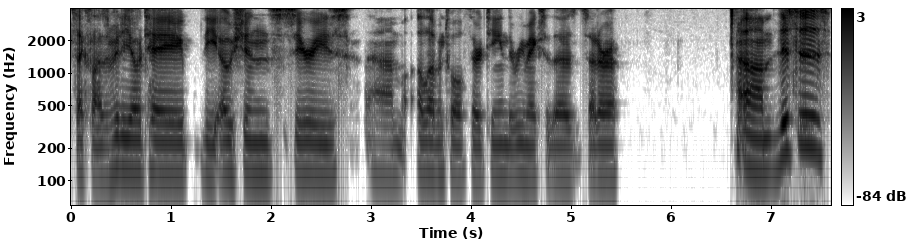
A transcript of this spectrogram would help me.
Sex Lies Videotape, the Oceans series, um, 11, 12, 13, the remakes of those, etc. Um, this is,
